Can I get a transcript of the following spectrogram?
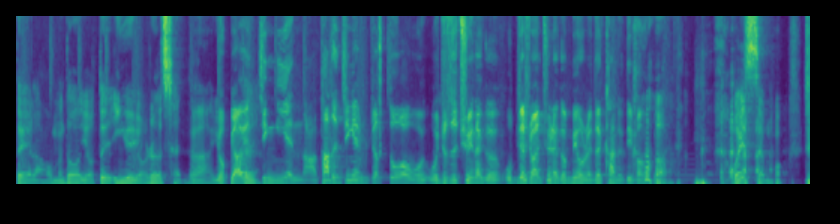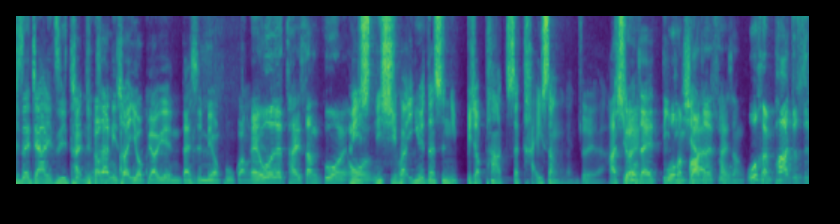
对了，我们都有对音乐有热忱对的，吧？有表演经验呐，他的经验比较多，我我就是去那个，我比较喜欢去那个没有人在看的地方。为什么？就在家里自己弹就好。让你算有表演，但是没有曝光。哎，我在台上过呢，你哦你喜欢音乐，但是你比较怕在台上的感觉。对啊，他喜欢在地我很怕在台上，我很怕就是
